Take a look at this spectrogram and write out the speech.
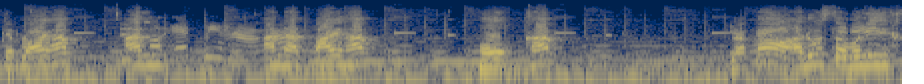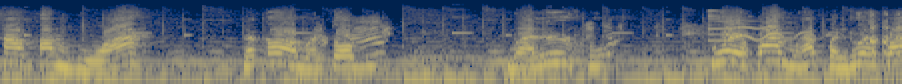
เรียบร้อยครับแล้อัวนก็ X มีหางอันถัดไปครับหกครับ แล้วก็อนุสาวรีย์ข้าวคว่ำหัว แล้วก็เหมือนตัวเหมือนถ้วยคว่ำครับ เหมือนถ้วยคว่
